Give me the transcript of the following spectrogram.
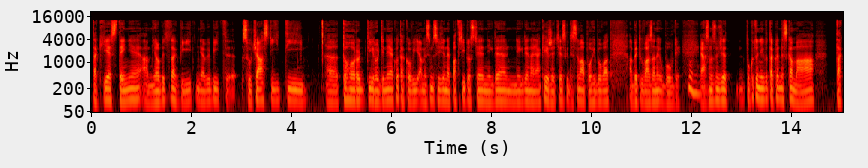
tak je stejně a mělo by to tak být, měl by být součástí té Eh, toho, té rodiny jako takový a myslím si, že nepatří prostě někde, někde na nějaký řetěz, kde se má pohybovat a být uvázaný u boudy. Hmm. Já si myslím, že pokud to někdo takhle dneska má, tak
